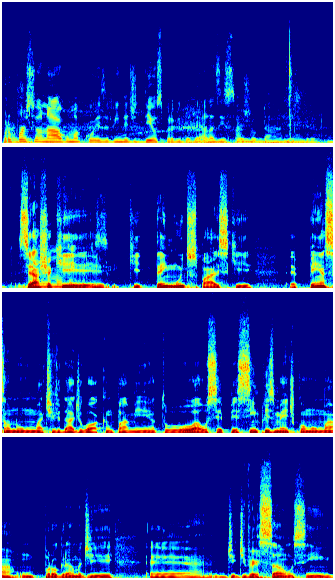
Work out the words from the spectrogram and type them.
proporcionar alguma coisa vinda de Deus para a vida delas, isso Ajudar, né, agregar. Você acha não tem que, preço. que tem muitos pais que é, pensam numa atividade igual acampamento ou a UCP simplesmente como uma, um programa de, é, de diversão, assim?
